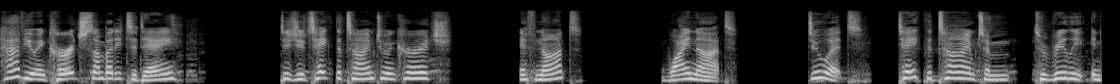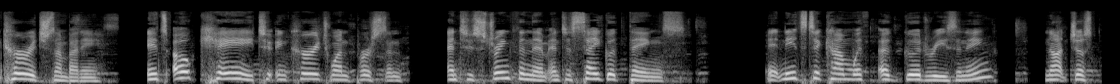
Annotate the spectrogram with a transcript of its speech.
Have you encouraged somebody today? Did you take the time to encourage? If not, why not? Do it. Take the time to, to really encourage somebody. It's okay to encourage one person and to strengthen them and to say good things. It needs to come with a good reasoning, not just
